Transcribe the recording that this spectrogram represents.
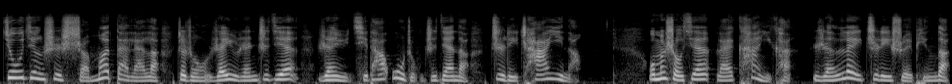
究竟是什么带来了这种人与人之间、人与其他物种之间的智力差异呢？我们首先来看一看人类智力水平的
